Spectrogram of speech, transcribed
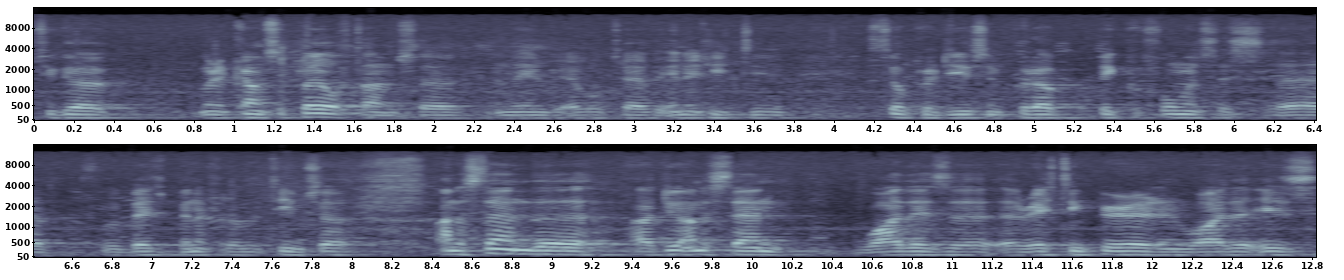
to go when it comes to playoff time. So and then be able to have the energy to still produce and put up big performances uh, for the best benefit of the team. So understand the, I do understand why there's a, a resting period and why there is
